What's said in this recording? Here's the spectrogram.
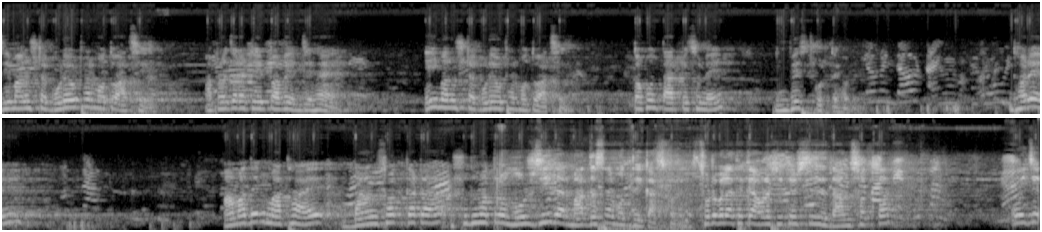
যে মানুষটা গড়ে ওঠার মতো আছে, আপনারা যারা টের পাবেন যে হ্যাঁ এই মানুষটা গড়ে ওঠার মতো আছে, তখন তার পেছনে ইনভেস্ট করতে হবে। ধরেন আমাদের মাথায় দান সৎকাটা শুধুমাত্র মসজিদ আর মাদ্রাসার মধ্যেই কাজ করে। ছোটবেলা থেকে আমরা শিখে এসেছি যে দান সৎকা ওই যে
